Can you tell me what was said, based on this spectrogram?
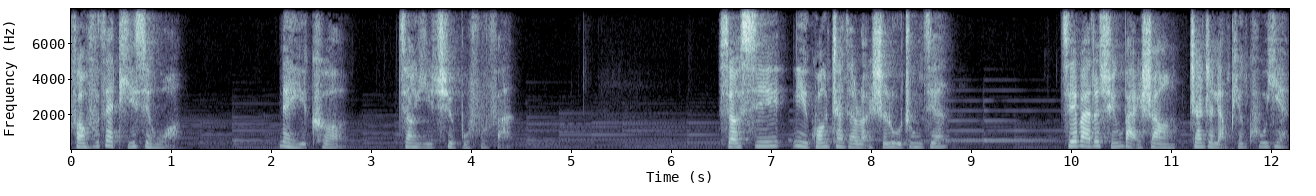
仿佛在提醒我，那一刻将一去不复返。小溪逆光站在卵石路中间，洁白的裙摆上沾着两片枯叶。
